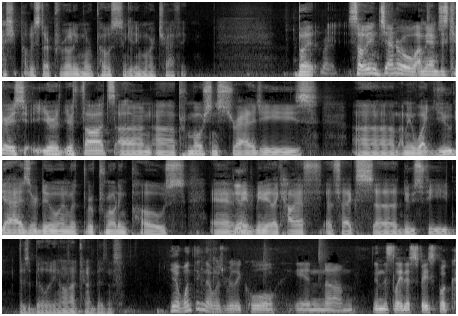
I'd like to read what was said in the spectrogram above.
I should probably start promoting more posts and getting more traffic. But Right. so in general, I mean, I'm just curious your your thoughts on uh, promotion strategies. Um, I mean, what you guys are doing with, with promoting posts, and Yeah. maybe maybe like how it affects uh, newsfeed visibility and all that kind of business. Yeah, one thing that was really cool in um, in this latest Facebook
